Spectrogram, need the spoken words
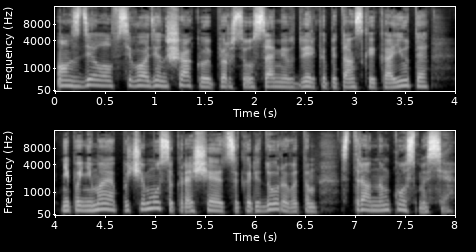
Он сделал всего один шаг и уперся усами в дверь капитанской каюты, не понимая, почему сокращаются коридоры в этом странном космосе.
